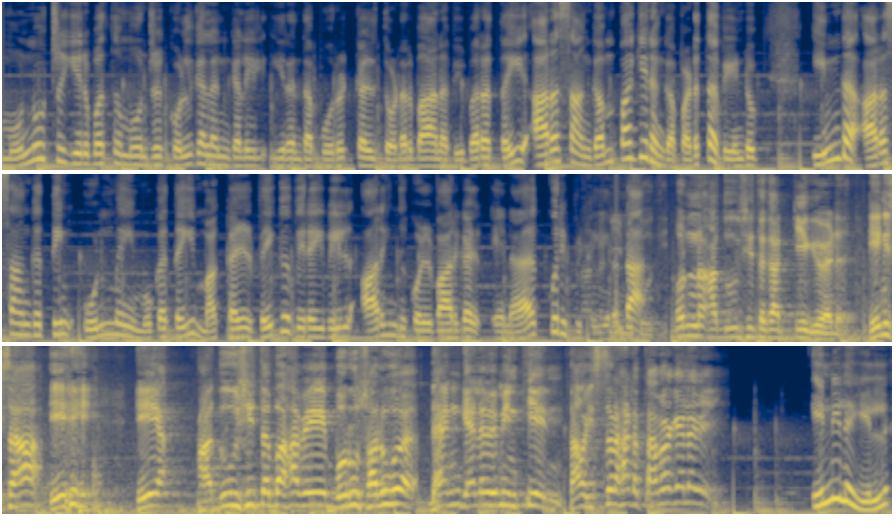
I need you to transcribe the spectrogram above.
முன்னூற்று இருபத்தி மூன்று கொள்கலன்களில் இருந்த பொருட்கள் தொடர்பான விவரத்தை அரசாங்கம் பகிரங்கப்படுத்த வேண்டும் இந்த அரசாங்கத்தின் உண்மை முகத்தை மக்கள் மக்கள் வெகு விரைவில் அறிந்து கொள்வார்கள் என குறிப்பிட்டிருந்தார். ஒன்னு அதூசித கட்டியக்கு வேடு. ஏனிசா ஏ ஏ அதூஷித பகவே பொரு சலுவ டங் தேன் தவ இஸ்ரஹட தவ கெலவே. இந்நிலையில்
